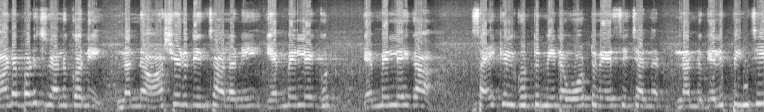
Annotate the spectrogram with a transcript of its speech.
ఆడపడుచుని అనుకొని నన్ను ఆశీర్వదించాలని ఎమ్మెల్యే గు ఎమ్మెల్యేగా సైకిల్ గుర్తు మీద ఓటు వేసి చంద్ర నన్ను గెలిపించి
